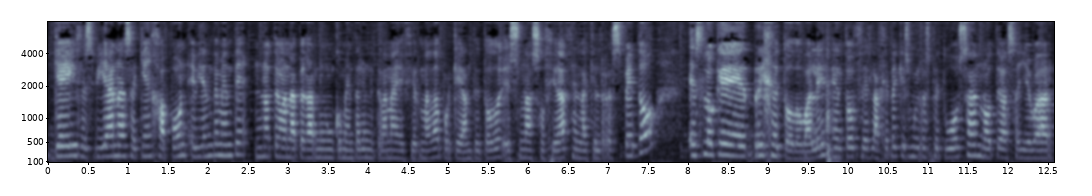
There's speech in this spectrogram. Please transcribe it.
gays, lesbianas aquí en Japón. Evidentemente no te van a pegar ningún comentario ni te van a decir nada porque ante todo es una sociedad en la que el respeto es lo que rige todo, ¿vale? Entonces la gente que es muy respetuosa no te vas a llevar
